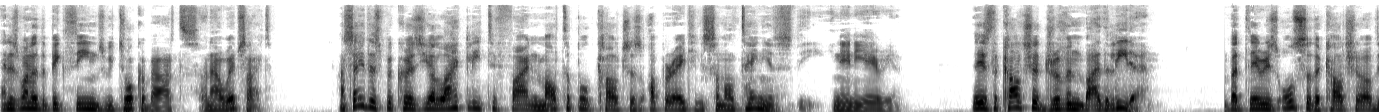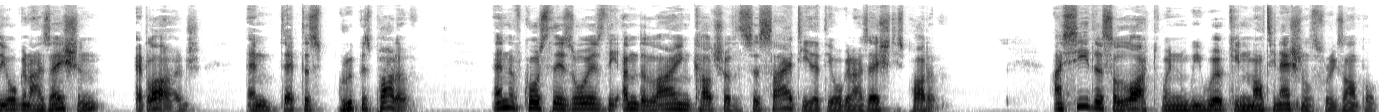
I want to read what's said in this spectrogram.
and is one of the big themes we talk about on our website. I say this because you're likely to find multiple cultures operating simultaneously in any area. There's the culture driven by the leader, but there is also the culture of the organization at large and that this group is part of. And of course, there's always the underlying culture of the society that the organization is part of. I see this a lot when we work in multinationals, for example,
